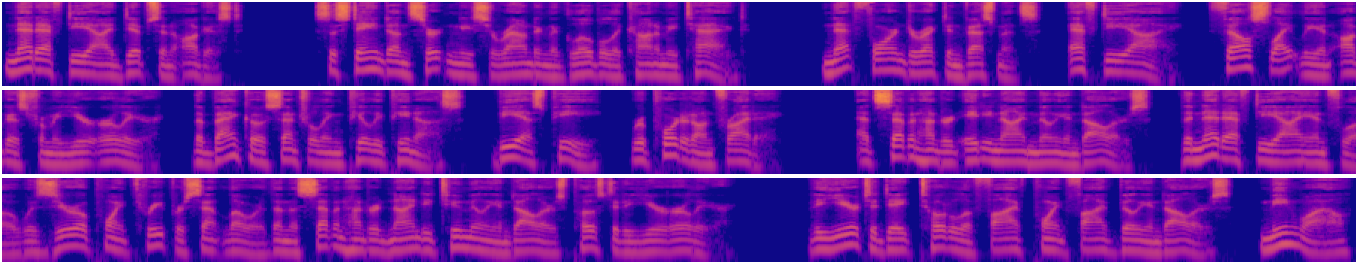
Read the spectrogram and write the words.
Net FDI dips in August. Sustained uncertainty surrounding the global economy tagged. Net foreign direct investments, FDI fell slightly in August from a year earlier, the Banco Central ng Pilipinas, BSP, reported on Friday. At $789 million, the net FDI inflow was 0.3% lower than the $792 million posted a year earlier. The year to date total of $5.5 billion, meanwhile,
